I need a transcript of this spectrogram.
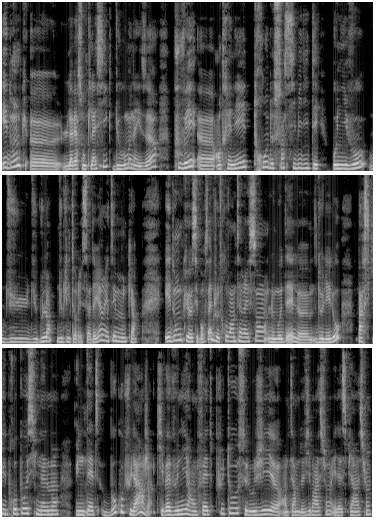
et donc euh, la version classique du womanizer pouvait entraîner trop de sensibilité au niveau du, gland du clitoris. Ça a d'ailleurs été mon cas. Et donc euh, c'est pour ça que je trouve intéressant le modèle euh, de Lelo, parce qu'il propose finalement une tête beaucoup plus large, qui va venir en fait plutôt se loger euh, en termes de vibration et d'aspiration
